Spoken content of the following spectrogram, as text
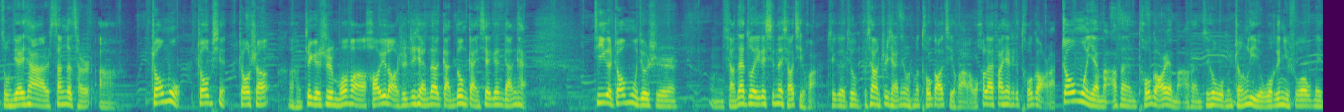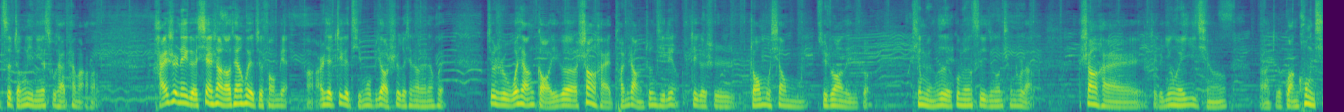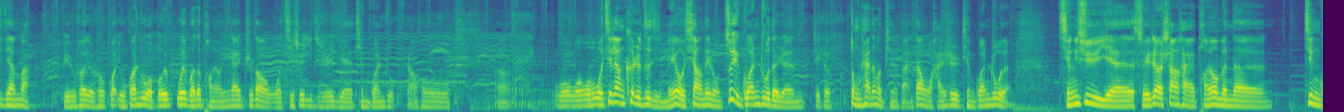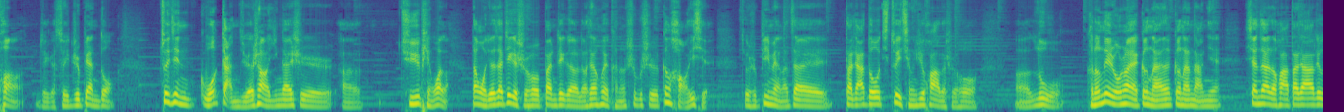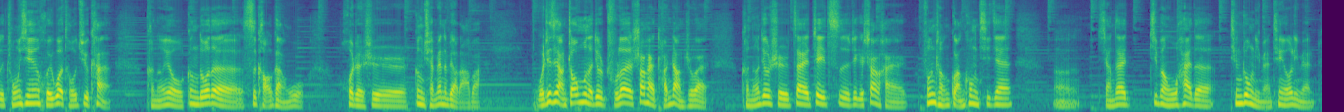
总结一下三个词儿啊：招募、招聘、招商啊。这个是模仿郝宇老师之前的感动、感谢跟感慨。第一个招募就是。嗯，想再做一个新的小企划，这个就不像之前那种什么投稿企划了。我后来发现这个投稿啊，招募也麻烦，投稿也麻烦。最后我们整理，我跟你说，每次整理那些素材太麻烦了，还是那个线上聊天会最方便啊！而且这个题目比较适合线上聊天会，就是我想搞一个上海团长征集令，这个是招募项目最重要的一个。听名字，顾名思义就能听出来了。上海这个因为疫情啊，这个管控期间吧。比如说，有时候关有关注我微微博的朋友应该知道，我其实一直也挺关注。然后，呃，我我我我尽量克制自己，没有像那种最关注的人这个动态那么频繁，但我还是挺关注的。情绪也随着上海朋友们的境况这个随之变动。最近我感觉上应该是呃趋于平稳了，但我觉得在这个时候办这个聊天会，可能是不是更好一些？就是避免了在大家都最情绪化的时候，呃录。可能内容上也更难更难拿捏。现在的话，大家这个重新回过头去看，可能有更多的思考感悟，或者是更全面的表达吧。我这次想招募的，就是除了上海团长之外，可能就是在这次这个上海封城管控期间，呃，想在基本无害的听众里面、听友里面，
